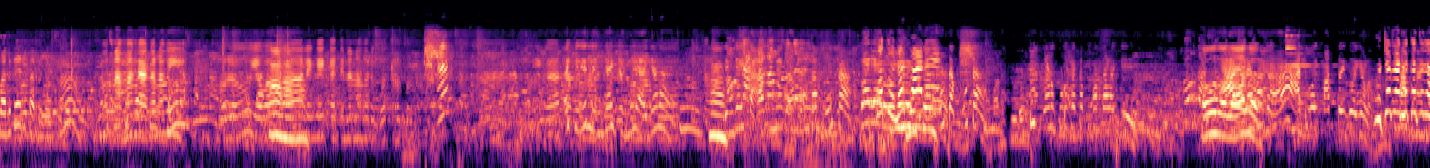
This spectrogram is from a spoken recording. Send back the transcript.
ಬಲಕೆ ಇರ್ತಾರ್ರಿ ಅವ್ರು ನಮ್ಮಂಗ ಅವರು ಯಾವಾಗ ಲಿಂಗೈಕೆ ಗೊತ್ತಿರ್ತದೆ. ಆಗ್ಯಾಳ ಹಾಂ? ಲಿಂಗೈಕ ಆದ್ಮ್ಯಾಗ ಮುಂದ ಮೂಕ ಊಟ. ಊಟ ಊಟ ಕಣ್ ಕುಡ್ಬೇಕಂತ ಬಂದಾಳಕಿ ಹೌದು ಅಲ್ಲಿ ಹೋಗಿ ಮತ್ತೆ ಇದು ಆಗ್ಯಾಳ. ಊಟ ಮಾಡ್ಲಿಕ್ಕತ್ತದ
